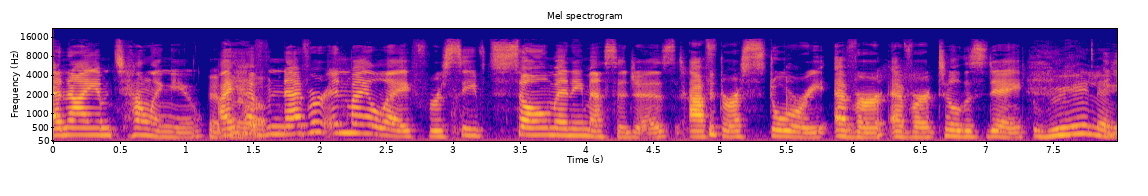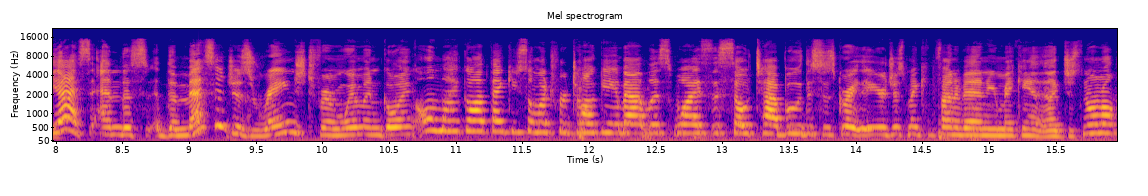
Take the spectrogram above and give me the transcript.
And I am telling you, I have up. never in my life received so many messages after a story ever, ever till this day. Really? Yes, and this the messages ranged from women going, "Oh my God, thank you so much for talking about this. Why is this so taboo? This is great that you're just making fun of it and you're making it like just normal."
